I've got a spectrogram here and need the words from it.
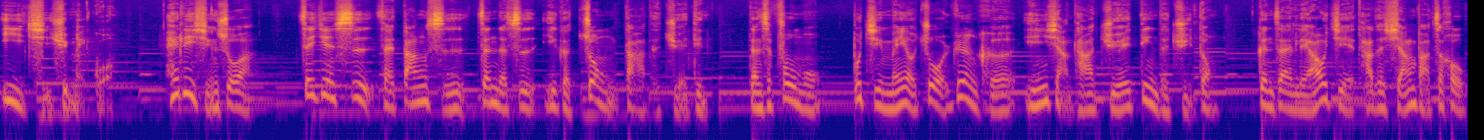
一起去美国。黑利行说啊。这件事在当时真的是一个重大的决定，但是父母不仅没有做任何影响他决定的举动，更在了解他的想法之后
